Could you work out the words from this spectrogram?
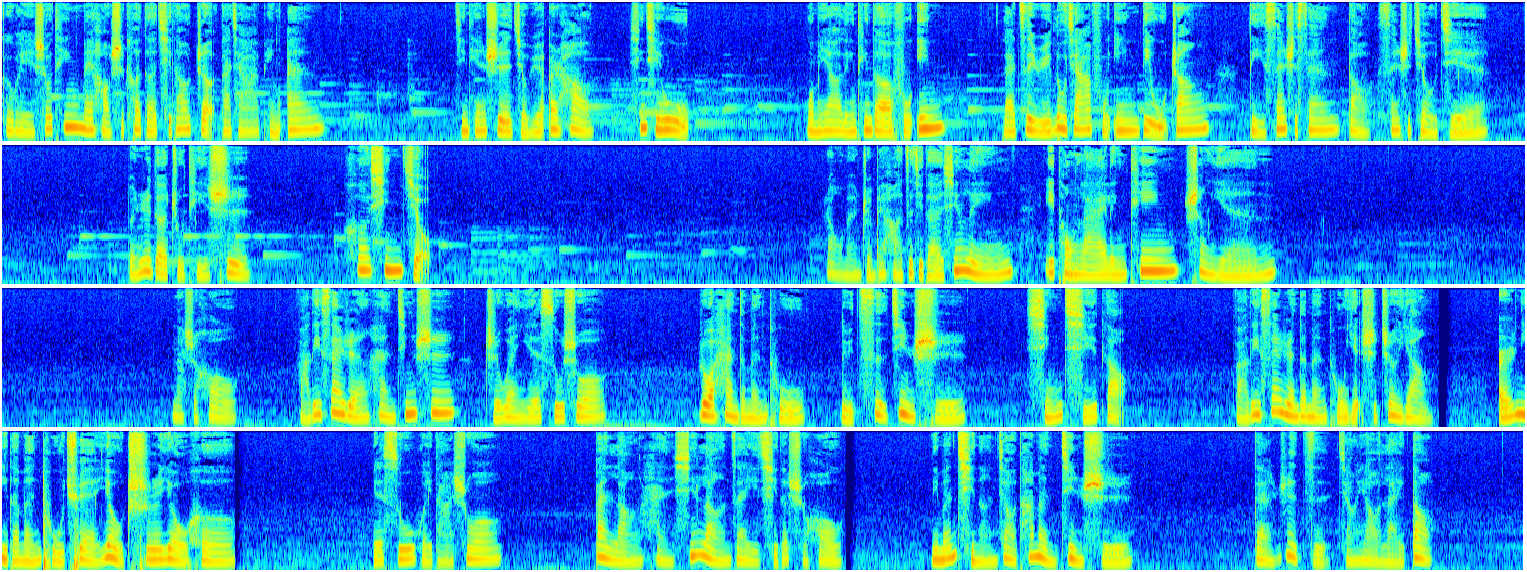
各位收听美好时刻的祈祷者，大家平安。今天是九月二号，星期五。我们要聆听的福音来自于《路加福音》第五章第三十三到三十九节。本日的主题是喝新酒。让我们准备好自己的心灵，一同来聆听圣言。那时候，法利赛人和经师直问耶稣说：“若翰的门徒屡次进食、行祈祷，法利赛人的门徒也是这样。”而你的门徒却又吃又喝。耶稣回答说：“伴郎和新郎在一起的时候，你们岂能叫他们进食？但日子将要来到，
